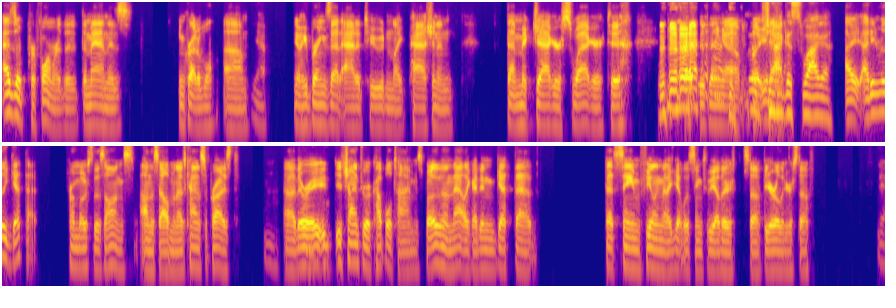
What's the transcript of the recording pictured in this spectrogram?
as a performer, the the man is incredible. Um, Yeah. you know he brings that attitude and like passion and that Mick Jagger swagger to everything. Um, but you know, swagger. I I didn't really get that from most of the songs on this album, and I was kind of surprised. Hmm. Uh, there were it, it shined through a couple times, but other than that, like I didn't get that that same feeling that I get listening to the other stuff, the earlier stuff. Yeah,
